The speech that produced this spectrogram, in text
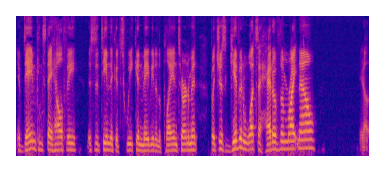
If Dame can stay healthy, this is a team that could squeak in maybe into the play-in tournament. But just given what's ahead of them right now, you know,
